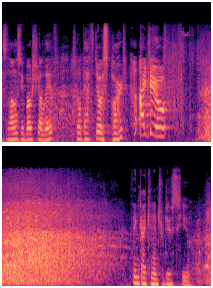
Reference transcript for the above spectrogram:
as long as we both shall live, till death do us part. I do. Think I can introduce you. Thank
